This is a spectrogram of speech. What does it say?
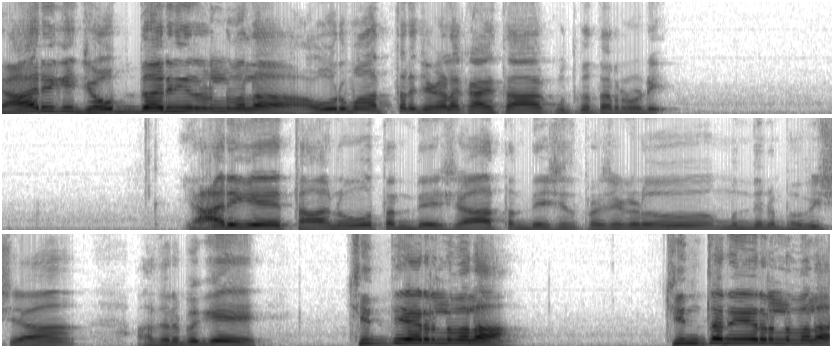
ಯಾರಿಗೆ ಜವಾಬ್ದಾರಿ ಇರಲ್ವಲ್ಲ, ಅವ್ರು ಮಾತ್ರ ಜಗಳ ಕಾಯ್ತಾ ಕೂತ್ಕೋತಾರೆ ನೋಡಿ. ಯಾರಿಗೆ ತಾನು ತನ್ನ ದೇಶ, ತನ್ನ ದೇಶದ ಪ್ರಜೆಗಳು, ಮುಂದಿನ ಭವಿಷ್ಯ, ಅದರ ಬಗ್ಗೆ ಚಿಂತೆ ಇರಲ್ವಲ್ಲ, ಚಿಂತನೆ ಇರಲ್ವಲ್ಲ,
